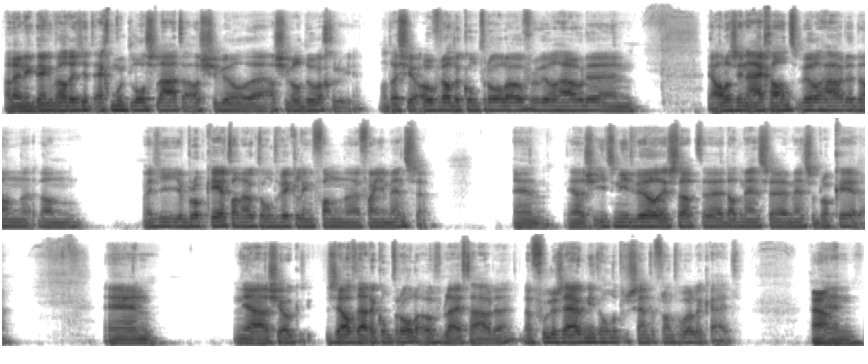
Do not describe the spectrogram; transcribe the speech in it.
Alleen ik denk wel dat je het echt moet loslaten als je wil, eh, als je wil doorgroeien. Want als je overal de controle over wil houden en ja, alles in eigen hand wil houden, dan, dan weet je, je blokkeert dan ook de ontwikkeling van, eh, van je mensen. En ja, als je iets niet wil, is dat, dat mensen, mensen blokkeren. En ja, als je ook zelf daar de controle over blijft houden, dan voelen zij ook niet 100% de verantwoordelijkheid. Ja. En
